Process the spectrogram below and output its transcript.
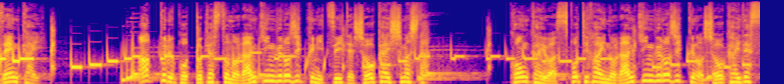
前回 Apple Podcast のランキングロジックについて紹介しました。今回は Spotify のランキングロジックの紹介です。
